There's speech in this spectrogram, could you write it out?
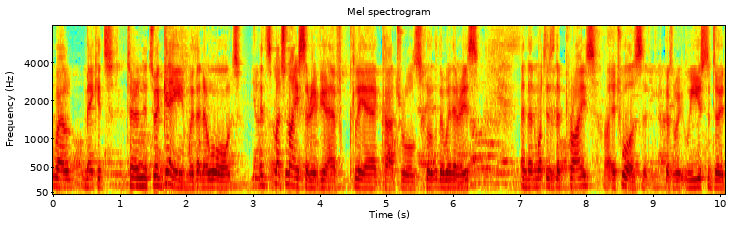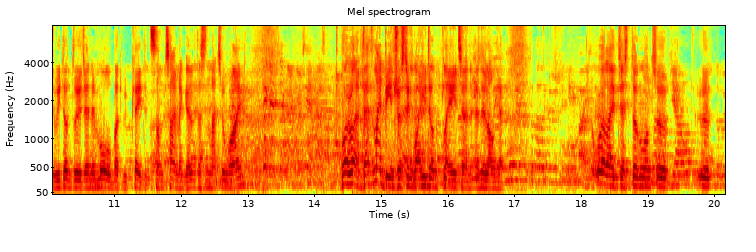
well, make it turn into a game with an award. It's much nicer if you have clear-cut rules who the winner is. And then what is the prize? It was, because we, we used to do it, we don't do it anymore, but we played it some time ago, doesn't matter why. Well, that might be interesting why you don't play it any, any longer. Well, I just don't want to... Uh,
